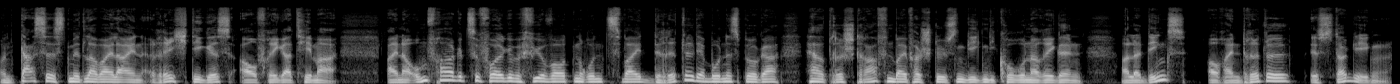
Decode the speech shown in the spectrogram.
Und das ist mittlerweile ein richtiges Aufregerthema. Einer Umfrage zufolge befürworten rund zwei Drittel der Bundesbürger härtere Strafen bei Verstößen gegen die Corona-Regeln. Allerdings auch ein Drittel ist dagegen.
